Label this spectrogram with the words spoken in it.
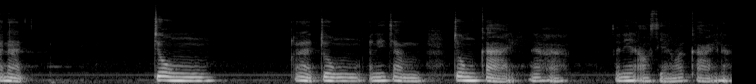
ขนาดจงขนาดจง อันนี้จำจงก่ายนะคะ ตอนนี้เอาเสียงว่าก่ายนะ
